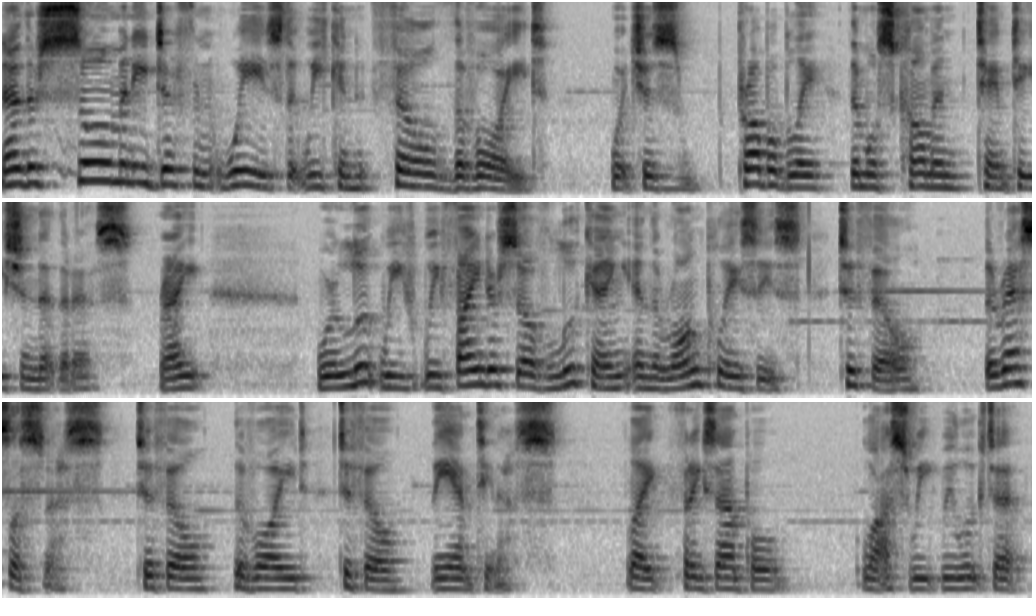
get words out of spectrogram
Now, there's so many different ways that we can fill the void, which is probably the most common temptation that there is, right? We're look, we, we find ourselves looking in the wrong places to fill the restlessness, to fill the void, to fill the emptiness. Like, for example, last week we looked at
